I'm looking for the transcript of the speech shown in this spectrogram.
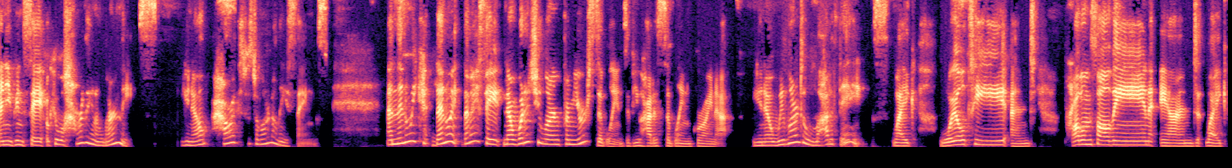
and you can say, okay, well, how are they going to learn these? You know, how are they supposed to learn all these things? And then we can, then we, then I say, now what did you learn from your siblings if you had a sibling growing up? You know, we learned a lot of things like loyalty and problem solving and like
